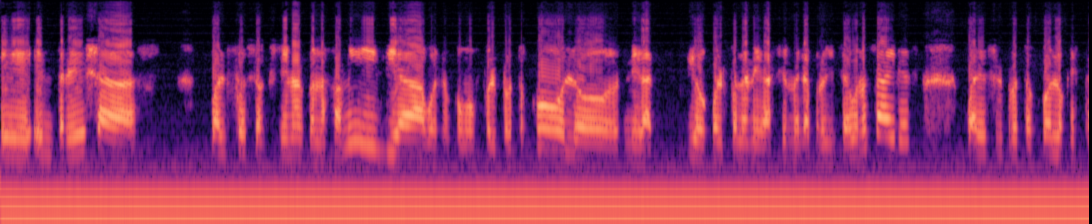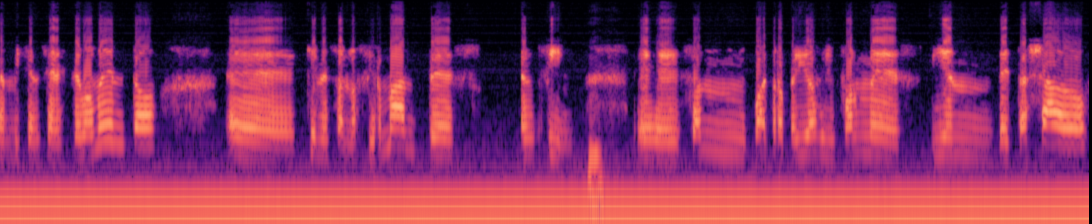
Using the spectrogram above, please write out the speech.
eh, entre ellas cuál fue su accionar con la familia, bueno, cómo fue el protocolo, negativo, cuál fue la negación de la provincia de Buenos Aires, cuál es el protocolo que está en vigencia en este momento, eh, quiénes son los firmantes, en fin. Mm. Eh, son cuatro pedidos de informes bien detallados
